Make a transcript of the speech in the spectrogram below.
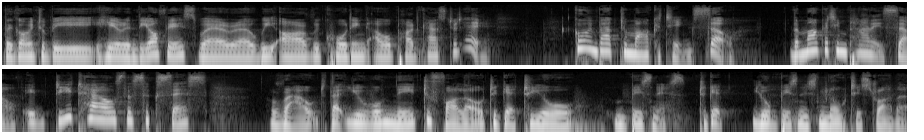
they're going to be here in the office where uh, we are recording our podcast today. Going back to marketing. So the marketing plan itself, it details the success route that you will need to follow to get to your business, to get your business noticed rather.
